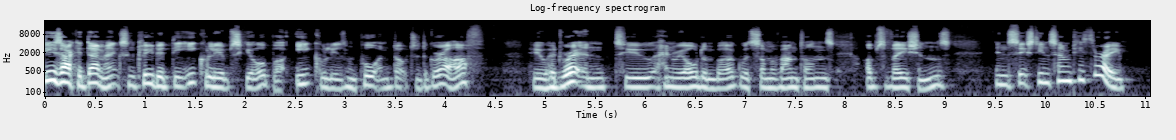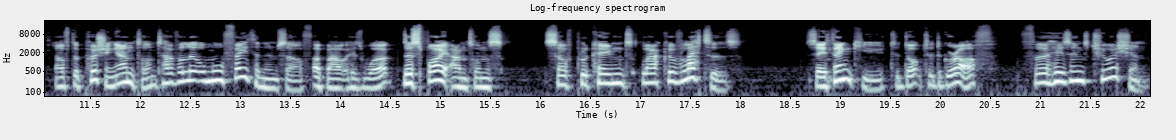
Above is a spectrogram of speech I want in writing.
These academics included the equally obscure but equally as important Dr. de Graaf, who had written to Henry Oldenburg with some of Anton's observations in 1673, after pushing Anton to have a little more faith in himself about his work, despite Anton's self proclaimed lack of letters. say thank you to Dr. de Graaf for his intuition.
